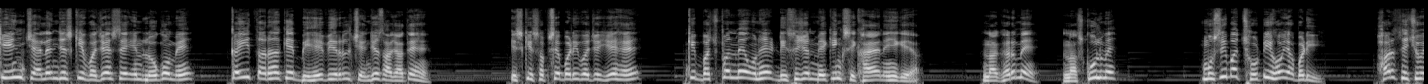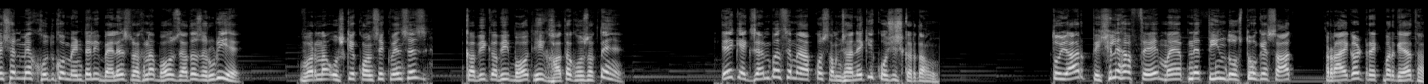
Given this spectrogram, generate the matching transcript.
कि इन चैलेंजेस की वजह से इन लोगों में कई तरह के बिहेवियरल चेंजेस आ जाते हैं। इसकी सबसे बड़ी वजह यह है कि बचपन में उन्हें डिसीज़न मेकिंग सिखाया नहीं गया। ना घर में, ना स्कूल में। मुसीबत छोटी हो या बड़ी, हर सिचुएशन में खुद को मेंटली बैलेंस रखना बहुत ज़्यादा ज़रूरी है, वरना उसके कॉन्सिक्वेंसेज कभी कभी बहुत ही घातक हो सकते हैं। एक एग्ज़ाम्पल से मैं आपको समझाने की कोशिश करता हूँ। तो यार, पिछले हफ़्ते मैं अपने तीन दोस्तों के साथ रायगढ़ ट्रैक पर गया था।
